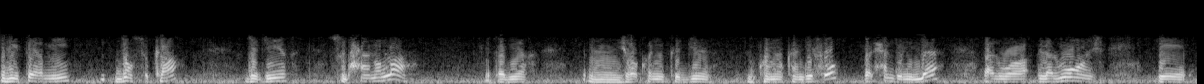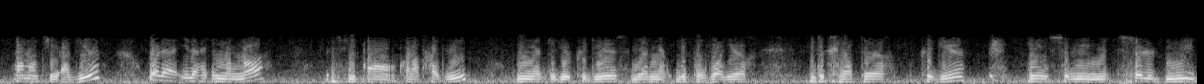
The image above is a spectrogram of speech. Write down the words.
il lui est permis, dans ce cas, de dire Subhanallah, c'est-à-dire euh, je reconnais que Dieu ne connaît aucun défaut, Alhamdulillah, la, la louange est en entier à Dieu, voilà ilaha illallah, ainsi qu'on l'a traduit, il n'y a de Dieu que Dieu, c'est-à-dire des et de créateurs que Dieu, et celui, seul lui,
